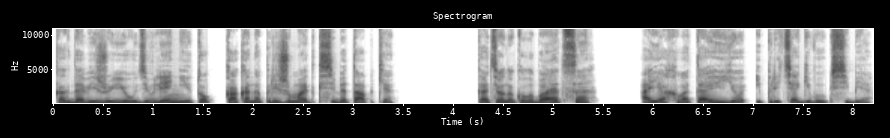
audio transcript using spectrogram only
когда вижу ее удивление и то, как она прижимает к себе тапки. Котенок улыбается, а я хватаю ее и притягиваю к себе.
